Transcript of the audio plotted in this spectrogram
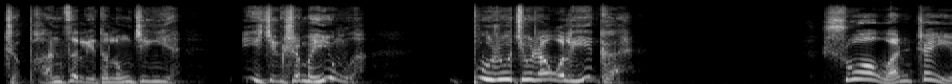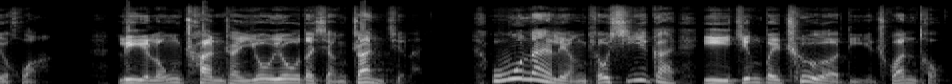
这盘子里的龙精液已经是没用了，不如就让我离开。说完这话，李龙颤颤悠悠的想站起来，无奈两条膝盖已经被彻底穿透，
